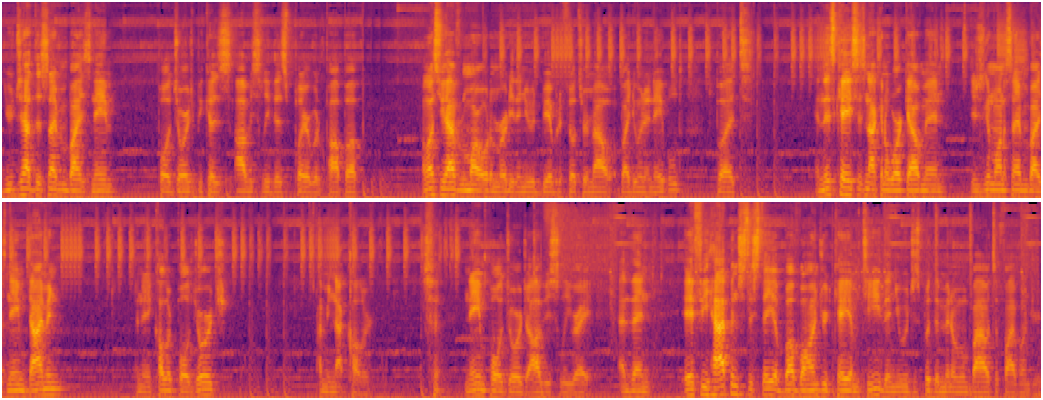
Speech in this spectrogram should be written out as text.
You just have to snipe him by his name, Paul George, because obviously this player would pop up. Unless you have Lamar Odom ready, then you would be able to filter him out by doing enabled. But in this case, it's not gonna work out, man. You're just gonna want to snipe him by his name, Diamond, and then color Paul George. I mean, not color. name Paul George, obviously, right? And then if he happens to stay above 100 KMT, then you would just put the minimum buyout to 500.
